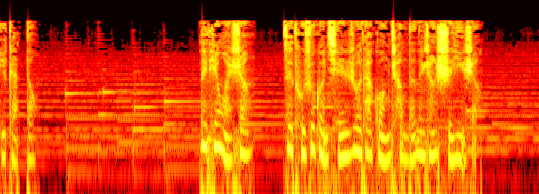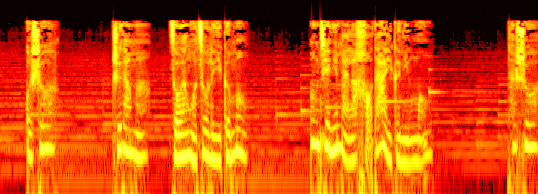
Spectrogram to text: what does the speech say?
与感动。那天晚上，在图书馆前偌大广场的那张石椅上，我说：“知道吗？昨晚我做了一个梦，梦见你买了好大一个柠檬。”他说：“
